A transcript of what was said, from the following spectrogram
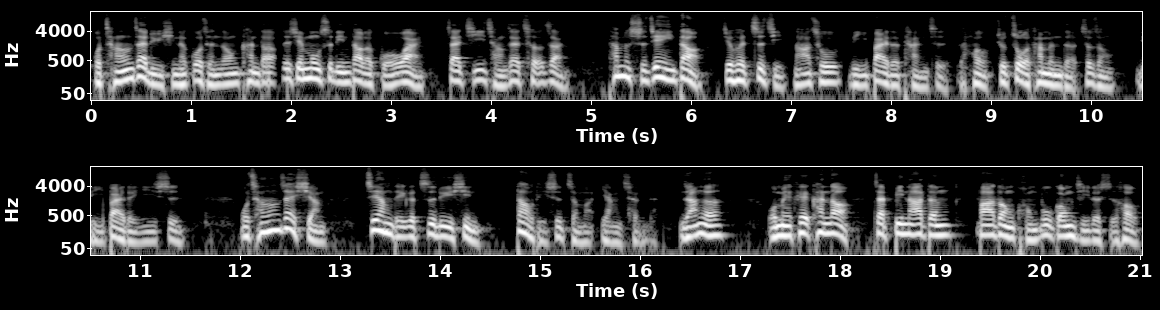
我常常在旅行的过程中看到这些穆斯林到了国外，在机场、在车站。他们时间一到，就会自己拿出礼拜的毯子，然后就做他们的这种礼拜的仪式。我常常在想，这样的一个自律性到底是怎么养成的？然而，我们也可以看到，在宾拉登发动恐怖攻击的时候，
